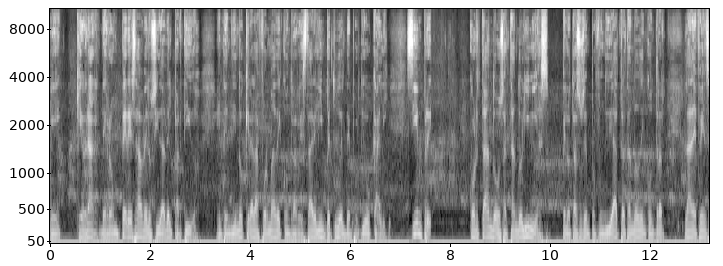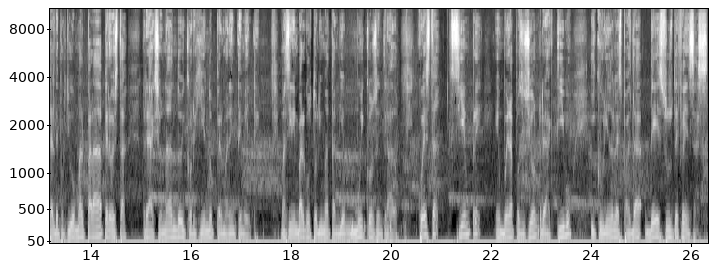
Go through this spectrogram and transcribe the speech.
eh, quebrar, de romper esa velocidad del partido, entendiendo que era la forma de contrarrestar el ímpetu del Deportivo Cali. Siempre cortando o saltando líneas, pelotazos en profundidad, tratando de encontrar la defensa del Deportivo mal parada, pero está reaccionando y corrigiendo permanentemente. Más sin embargo, Tolima también muy concentrado. Cuesta siempre en buena posición, reactivo y cubriendo la espalda de sus defensas.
